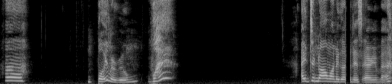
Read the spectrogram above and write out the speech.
Huh. Boiler room? What? I do not want to go to this area, man.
